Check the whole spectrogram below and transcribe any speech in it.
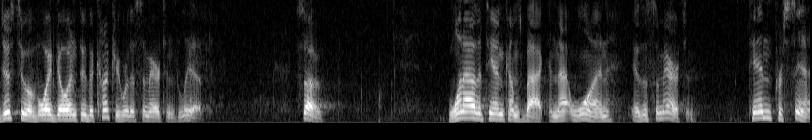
just to avoid going through the country where the Samaritans lived. So, one out of the ten comes back, and that one is a Samaritan. 10%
